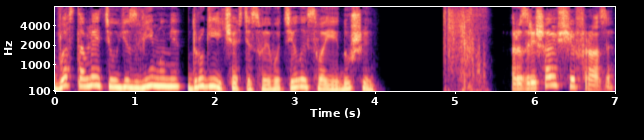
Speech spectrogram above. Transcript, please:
вы оставляете уязвимыми другие части своего тела и своей души. Разрешающие фразы.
